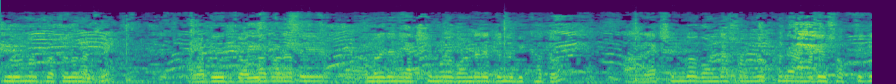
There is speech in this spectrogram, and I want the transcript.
পুরনো প্রচলন আছে। আমাদের জল্লাপাড়াতে, আমরা জানি একশৃঙ্গ গন্ডারের জন্য বিখ্যাত। আর একশৃঙ্গ গন্ডার সংরক্ষণে আমাদের সব থেকে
